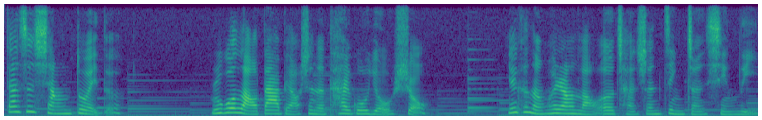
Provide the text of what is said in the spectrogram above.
但是相对的，如果老大表现得太过优秀，也可能会让老二产生竞争心理，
